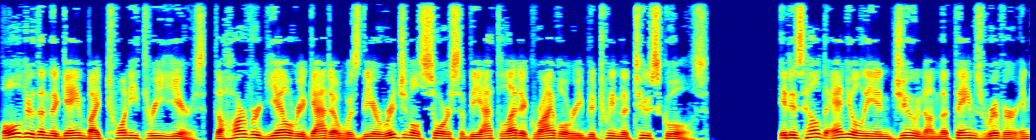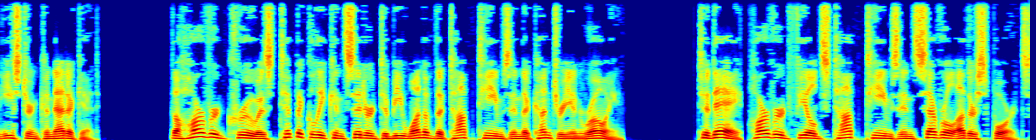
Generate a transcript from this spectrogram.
Older than the game by 23 years, the Harvard–Yale Regatta was the original source of the athletic rivalry between the two schools. It is held annually in June on the Thames River in eastern Connecticut. The Harvard crew is typically considered to be one of the top teams in the country in rowing. Today, Harvard fields top teams in several other sports,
